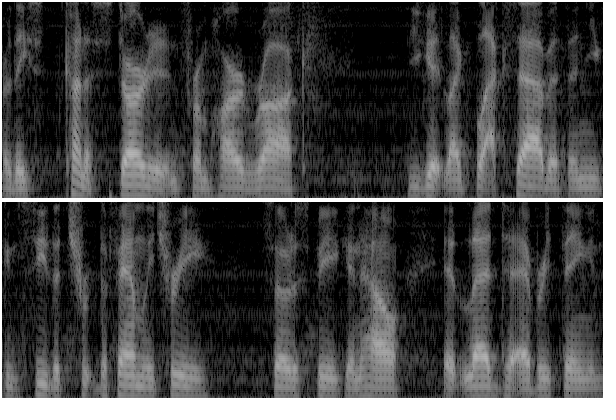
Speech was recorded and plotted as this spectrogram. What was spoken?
Or they kind of started it from hard rock. You get like Black Sabbath, and you can see the tr- the family tree, so to speak, and how it led to everything. And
